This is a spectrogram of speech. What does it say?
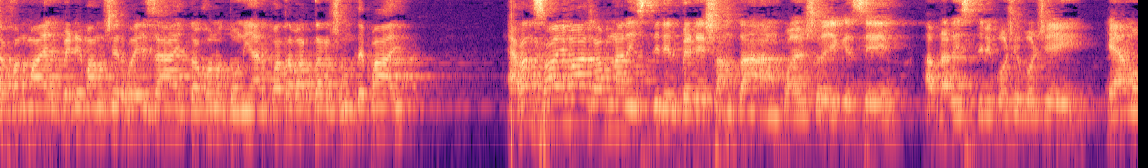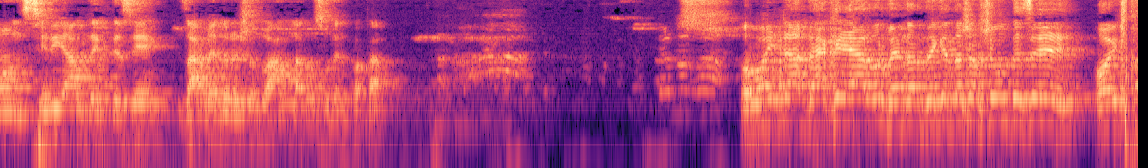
যখন মায়ের পেটে মানুষের হয়ে যায়, তখনও দুনিয়ার কথাবার্তা শুনতে পায়। এখন ছয় মাস আপনার স্ত্রীর পেটে সন্তান, বয়স হয়ে গেছে, আপনার স্ত্রী বসে বসে এমন সিরিয়াল দেখতেছে, যার ভেতরে শুধু আল্লাহ রসুলের কথা। ওইটা দেখে আর ওর ভেতর থেকে তো সব শুনতেছে, ওইটা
